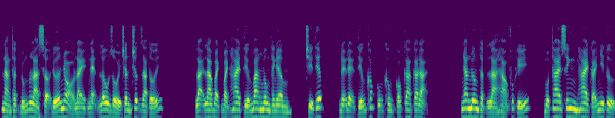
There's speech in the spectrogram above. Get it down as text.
nàng thật đúng là sợ đứa nhỏ này nghẹn lâu rồi chân trước ra tới. Lại là bạch bạch hai tiếng bang ngông thanh âm, chỉ tiếc, đệ đệ tiếng khóc cũng không có ca ca đại. Nhan nương thật là hảo phúc khí, một thai sinh hai cái nhi tử.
